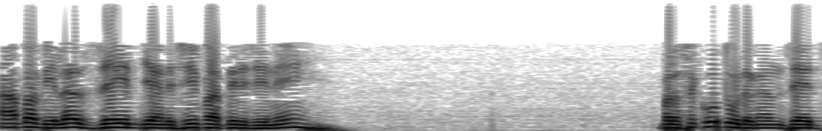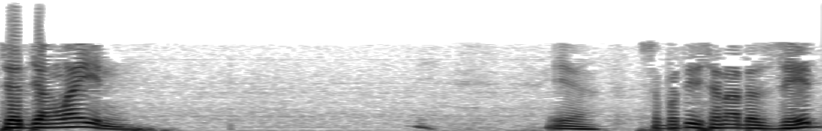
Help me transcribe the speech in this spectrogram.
Apabila Zaid yang disifati di sini bersekutu dengan Zaid-Zaid yang lain, ya seperti di sana ada Zaid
